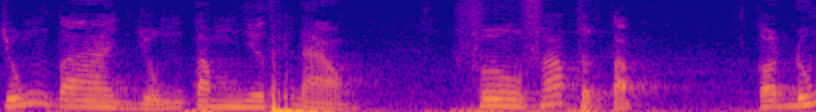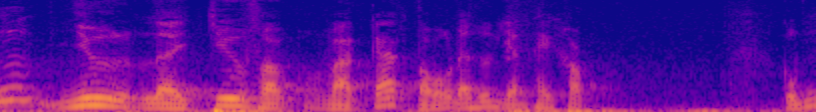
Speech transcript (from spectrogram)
chúng ta dụng tâm như thế nào phương pháp thực tập có đúng như lời chư Phật và các tổ đã hướng dẫn hay không? Cũng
